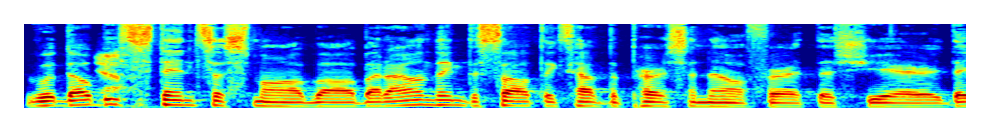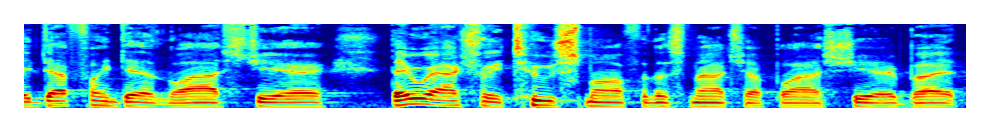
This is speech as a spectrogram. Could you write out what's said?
There'll yeah. be stints of small ball, but I don't think the Celtics have the personnel for it this year. They definitely did last year. They were actually too small for this matchup last year, but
